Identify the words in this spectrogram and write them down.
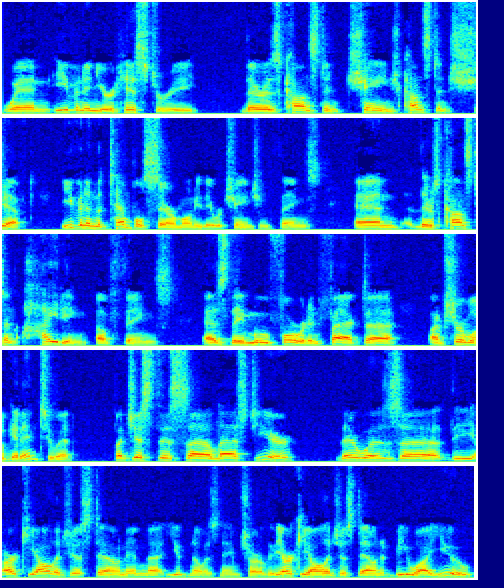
when even in your history there is constant change, constant shift? Even in the temple ceremony, they were changing things and there's constant hiding of things as they move forward. In fact, uh, I'm sure we'll get into it, but just this uh, last year, there was uh, the archaeologist down in, uh, you'd know his name, Charlie, the archaeologist down at BYU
